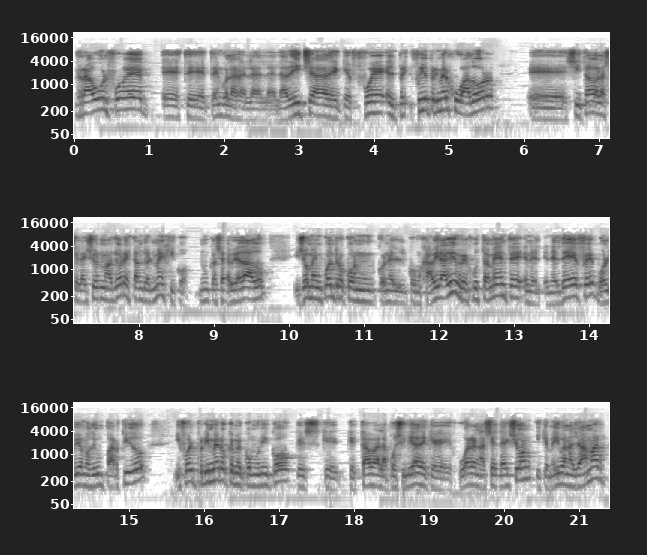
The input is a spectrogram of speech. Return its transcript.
Raúl fue, este, tengo la, dicha de que fue el, fui el primer jugador eh, citado a la selección mayor estando en México, nunca se había dado, y yo me encuentro con, el, con Javier Aguirre justamente en el, en el, DF, volvíamos de un partido, y fue el primero que me comunicó que, que, que estaba la posibilidad de que jugara en la selección y que me iban a llamar.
